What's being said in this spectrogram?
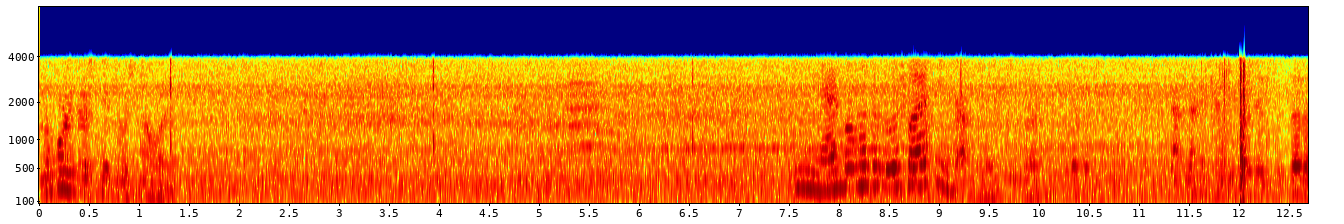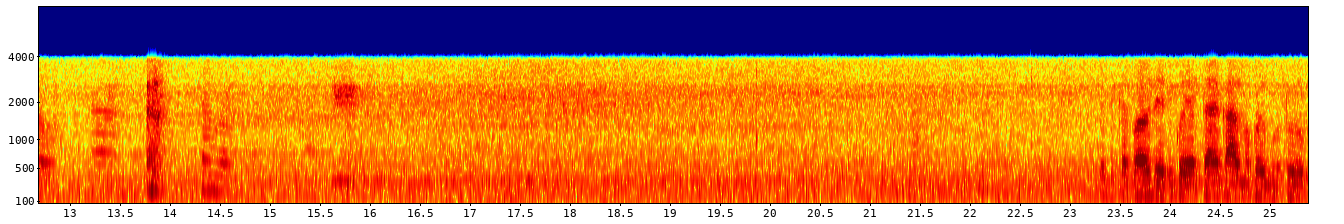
લોકોની દ્રષ્ટિએ દોષ ના હોય. ન્યાય ભાવમાં તો દોષ હોય જ ને. કોઈ અત્યારે કાળમાં કોઈ મોટું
